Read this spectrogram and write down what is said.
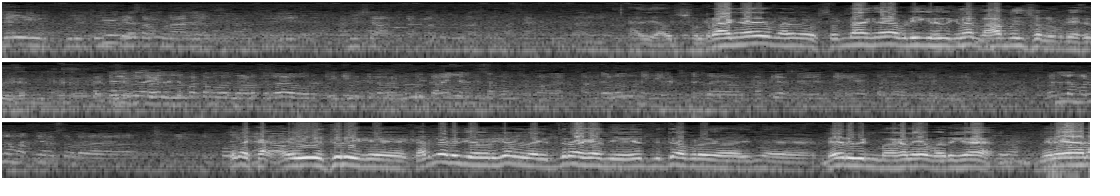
செய்யக்கூடாது அதே அவர் சொல்றாங்க சொன்னாங்க அப்படிங்கிறதுக்கெல்லாம் நாம சொல்ல முடியாதுங்க க- மத்திய மெல்ல மெல்ல அரசோட இல்ல திரு கருணாநிதி அவர்கள் இந்திரா காந்தியை எதிர்த்துட்டு அப்புறம் இந்த நேருவின் மகளே வருக நிலையான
